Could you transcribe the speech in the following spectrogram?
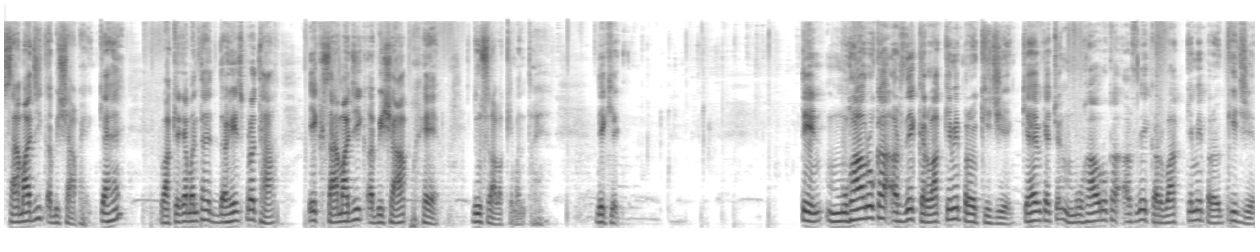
सामाजिक अभिशाप है। क्या है? वाक्य क्या बनता है? दहेज प्रथा एक सामाजिक अभिशाप है। दूसरा वाक्य बनता है। देखिए, तीन, मुहावरों का अर्थ देकर वाक्य में प्रयोग कीजिए। क्या है क्वेश्चन मुहावरों का अर्थ देकर वाक्य में प्रयोग कीजिए।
